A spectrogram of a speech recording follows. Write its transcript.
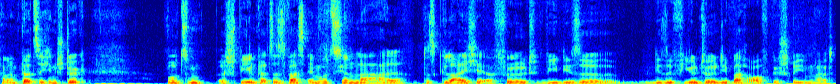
hat man plötzlich ein Stück, wo zum Spielen Platz ist, was emotional das Gleiche erfüllt, wie diese, diese vielen Töne, die Bach aufgeschrieben hat.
